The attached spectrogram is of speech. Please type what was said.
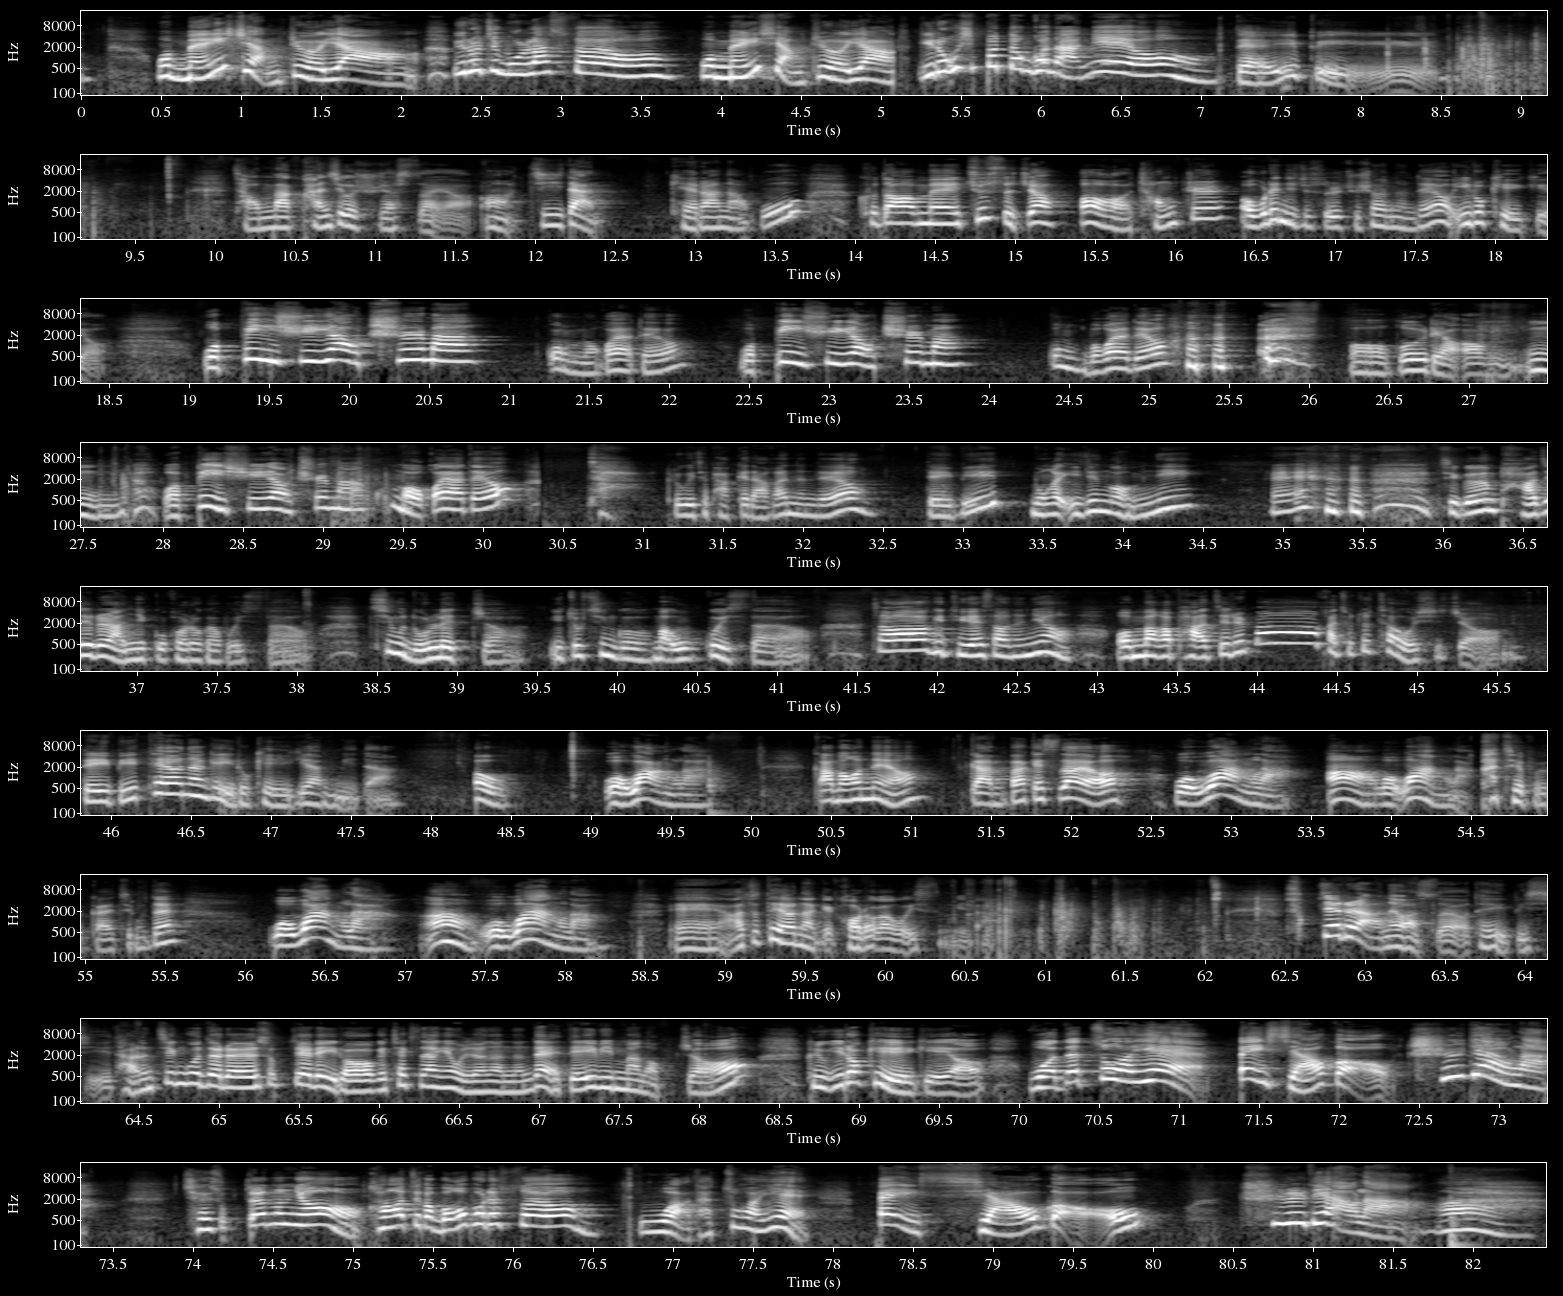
我没想这样 이럴 줄 몰랐어요 我没想这样 이러고 싶었던 건 아니에요 데이비 자 엄마가 간식을 주셨어요 어, 지단 계란하고 그 다음에 주스죠 어 정줄 어, 오렌지 주스를 주셨는데요 이렇게 얘기해요 我必须要吃吗 꼭 먹어야 돼요? 我必须要吃吗? 꼭 먹어야 돼요? 먹으렴. 음, 我必须要吃吗? 꼭 먹어야 돼요? 자, 그리고 이제 밖에 나갔는데요. 데이빗, 뭔가 잊은 거 없니? 에? 지금 바지를 안 입고 걸어가고 있어요. 친구 놀랬죠? 이쪽 친구 막 웃고 있어요. 저기 뒤에서는요, 엄마가 바지를 막 가지고 쫓아오시죠. 데이빗 태연하게 이렇게 얘기합니다. 어, 我忘了. 까먹었네요. 깜빡했어요. 我忘了. 아, 我忘了. 같이 해볼까요, 친구들? 我忘了. 아, 我忘了. 예, 아주 태연하게 걸어가고 있습니다. 숙제를 안 해왔어요, 데이빗이. 다른 친구들은 숙제를 이렇게 책상에 올려놨는데 데이빗만 없죠. 그리고 이렇게 얘기해요. 我的作业被小狗吃掉了. 제 숙제는요, 강아지가 먹어버렸어요. 우와, 다 作业被小狗吃掉了. 아,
